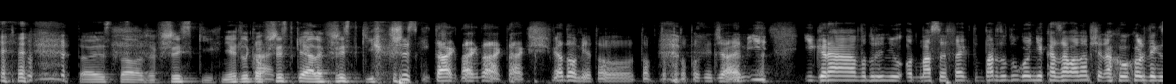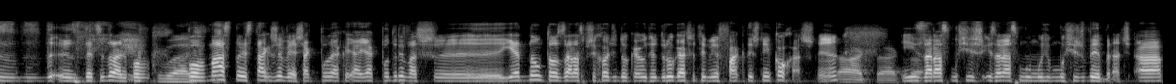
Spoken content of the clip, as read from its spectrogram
to jest to, że wszystkich. Nie tylko tak. wszystkie, ale wszystkich. Wszystkich, tak, tak, tak, tak. Świadomie to, to, to, to powiedziałem. I, I gra w odróżnieniu od Mass Effect bardzo długo nie kazała nam się na kogokolwiek zdecydować, bo, bo w Mass to jest tak, że wiesz, jak, jak, jak podrywasz y, jedną, to zaraz przychodzi do kajuty druga, czy ty mnie faktycznie kochasz, nie? Tak, tak. I tak. zaraz musisz, i zaraz mu, musisz wybrać. A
